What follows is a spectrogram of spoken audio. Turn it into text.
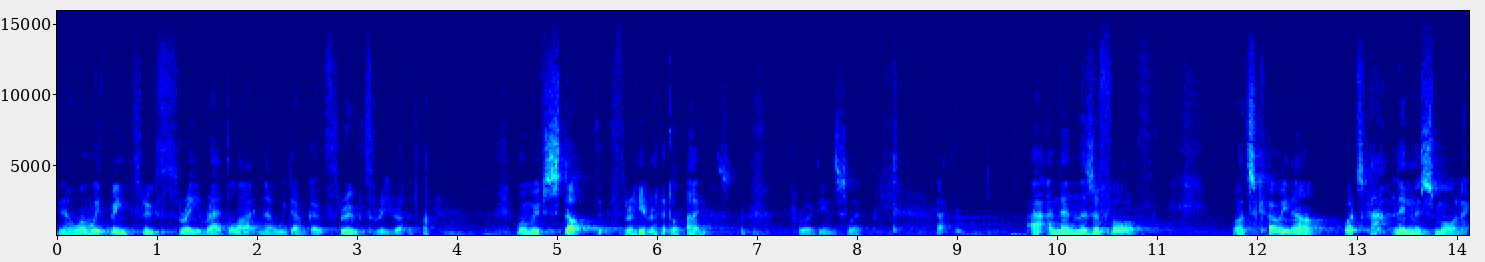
You know, when we've been through three red lights, no, we don't go through three red lights. When we've stopped at three red lights, Freudian slip. Uh, and then there's a fourth. What's going on? What's happening this morning?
